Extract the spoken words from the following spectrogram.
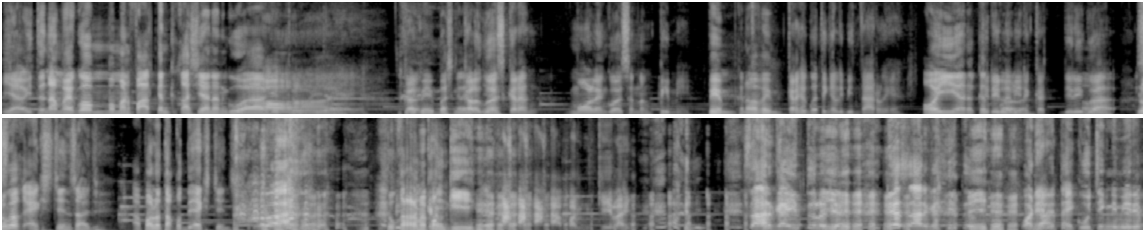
ya itu namanya gue memanfaatkan kekasianan gue gitu. Oh, Iya. iya, iya. Jadi bebas ngeliatnya. Kalau gue sekarang mall yang gue seneng PIM ya. Pim, kenapa Pim? Karena gue tinggal di Bintaro ya. Oh iya deket. jadi lebih lah. dekat. Jadi Oh. gue Lu nggak ke exchange aja? Apa lu takut di exchange? Wah, Tuker sama pengki. apa lagi? seharga itu loh dia. Dia seharga itu. Iya. Wah, dia Nggak. tai kucing nih mirip.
